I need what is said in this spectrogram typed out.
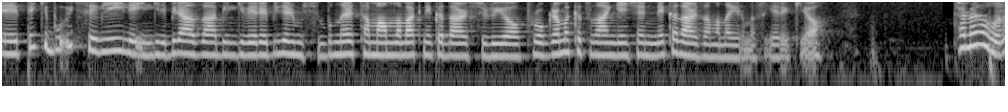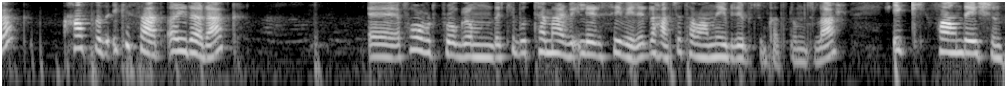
Ee, peki bu üç seviye ile ilgili biraz daha bilgi verebilir misin? Bunları tamamlamak ne kadar sürüyor? Programa katılan gençlerin ne kadar zaman ayırması gerekiyor? Temel olarak haftada 2 saat ayırarak e, Forward programındaki bu temel ve ileri seviyeleri rahatça tamamlayabilir bütün katılımcılar. İlk Foundation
